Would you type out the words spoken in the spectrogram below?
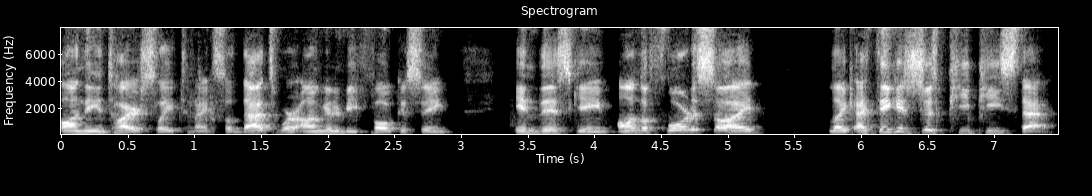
on the entire slate tonight. So that's where I'm going to be focusing in this game. On the Florida side, like I think it's just PP stack,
